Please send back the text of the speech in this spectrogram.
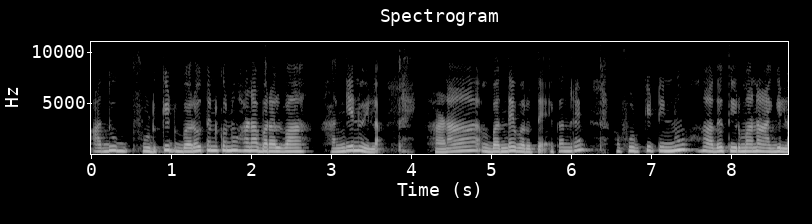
ಅದು ಫುಡ್ ಕಿಟ್ ಬರೋ ತನಕನೂ ಹಣ ಬರಲ್ವಾ? ಹಾಗೇನೂ ಇಲ್ಲ. ಹಣ ಬಂದೇ ಬರುತ್ತೆ. ಯಾಕಂದರೆ ಫುಡ್ ಕಿಟ್ ಇನ್ನೂ ಅದು ತೀರ್ಮಾನ ಆಗಿಲ್ಲ.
